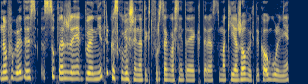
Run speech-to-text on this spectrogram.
No w ogóle to jest super, że jakby nie tylko skupiasz się na tych twórcach właśnie tak jak teraz makijażowych, tylko ogólnie.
